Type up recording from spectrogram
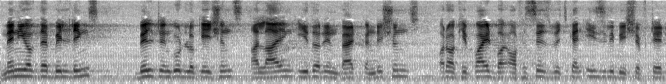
Many of their buildings built in good locations are lying either in bad conditions or occupied by offices which can easily be shifted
